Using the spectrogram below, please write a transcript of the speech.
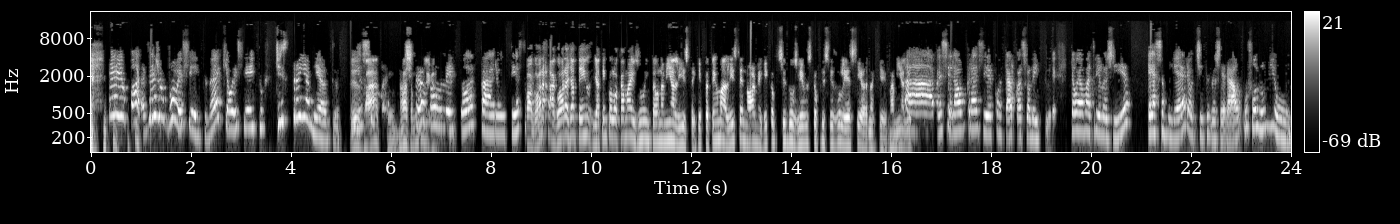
É, ora, veja um bom efeito, né? que é o efeito de estranhamento. Exato. Isso Nossa, chama o leitor para o texto. Bom, agora, agora já tenho, já tenho que colocar mais um, então, na minha lista aqui, porque eu tenho uma lista enorme aqui que eu preciso dos livros que eu preciso ler esse ano aqui, na minha lista. Ah, mas será um prazer contar com a sua leitura. Então, é uma trilogia. Essa Mulher é o título geral. O volume 1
